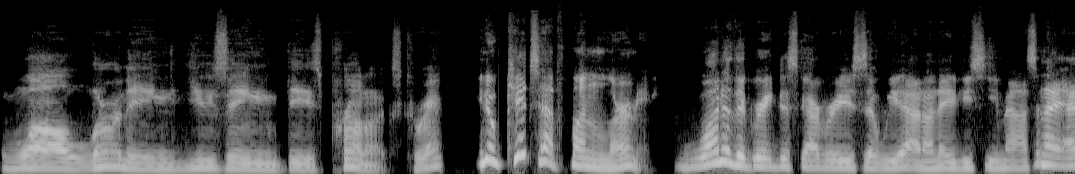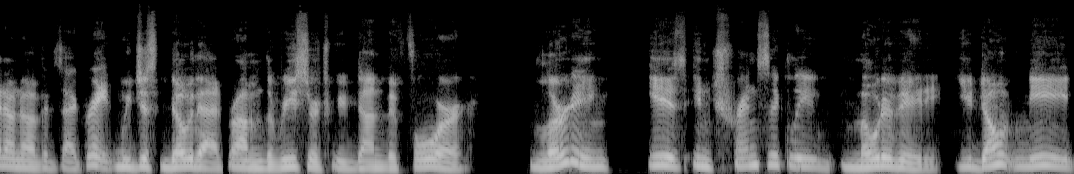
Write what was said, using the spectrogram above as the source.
while learning using these products, correct? You know, kids have fun learning. One of the great discoveries that we had on ABC Math, and I, I don't know if it's that great, we just know that from the research we've done before, learning is intrinsically motivating. You don't need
